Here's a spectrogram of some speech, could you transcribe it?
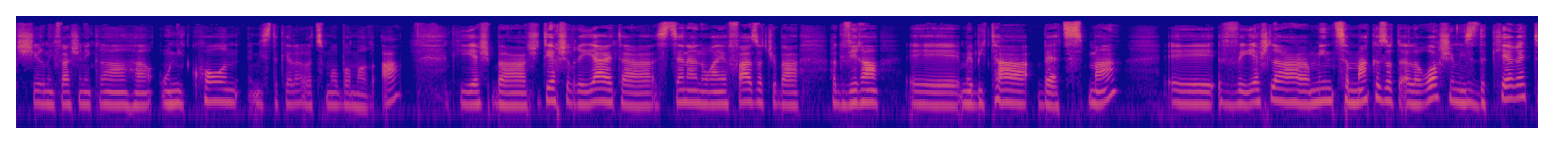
שיר נפלא שנקרא האוניקורן מסתכל על עצמו במראה, כי יש בשטיח של ראייה את הסצנה הנורא יפה הזאת שבה הגבירה מביטה בעצמה. אה, ויש לה מין צמה כזאת על הראש שמזדקרת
